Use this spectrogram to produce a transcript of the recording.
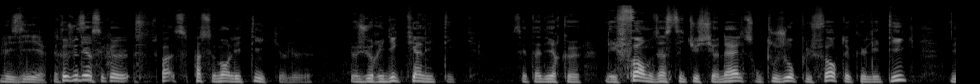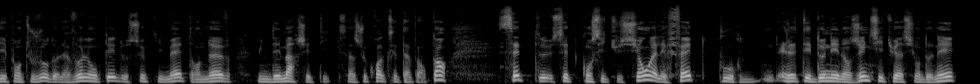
Ce que je veux dire, c'est que ce n'est pas, seulement l'éthique. Le, juridique tient l'éthique. C'est-à-dire que les formes institutionnelles sont toujours plus fortes que l'éthique. Il dépend toujours de la volonté de ceux qui mettent en œuvre une démarche éthique. Ça, je crois que c'est important. Cette, cette, constitution, elle est faite pour. Elle a été donnée dans une situation donnée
